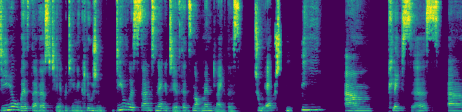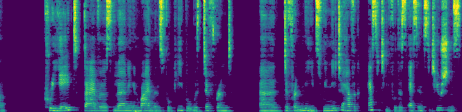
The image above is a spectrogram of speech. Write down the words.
deal with diversity, equity, and inclusion. Deal with sounds negative. That's not meant like this. To actually be um, places, uh, create diverse learning environments for people with different uh, different needs. We need to have the capacity for this as institutions.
